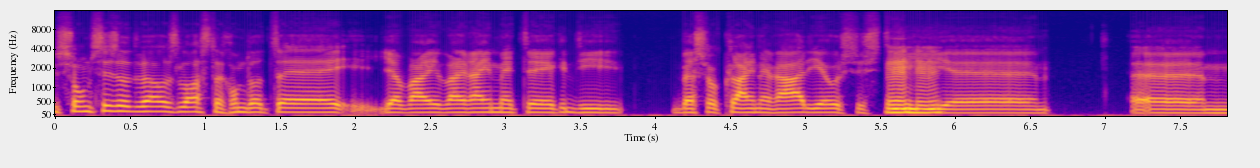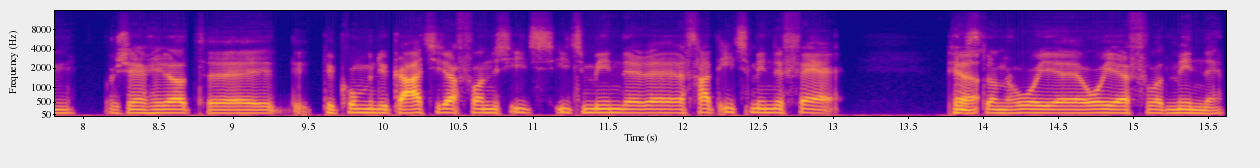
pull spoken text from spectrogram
soms is dat wel eens lastig, omdat eh, ja, wij, wij rijden met eh, die best wel kleine radio's. Dus die, Mhm. eh, ehm, hoe zeg je dat? De, de communicatie daarvan is iets, iets minder, gaat iets minder ver. Dus Ja. dan hoor je, hoor je even wat minder.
